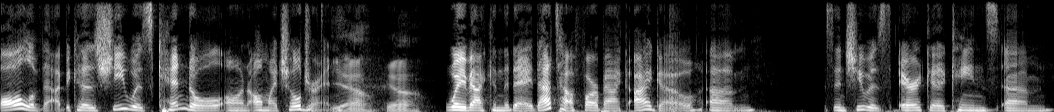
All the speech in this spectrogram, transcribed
all of that because she was Kendall on All My Children Yeah, yeah. way back in the day. That's how far back I go. Um, since she was Erica Kane's um,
